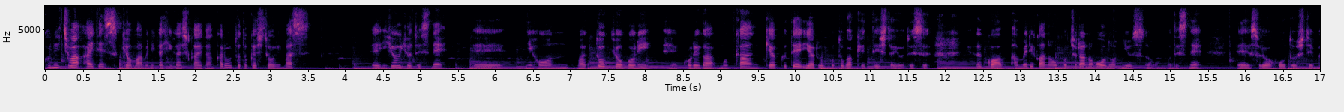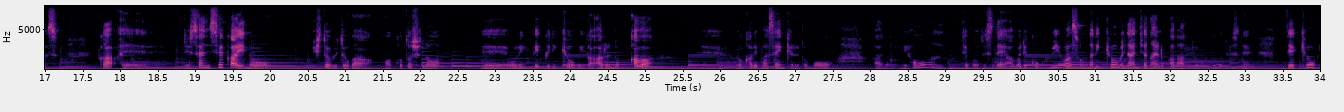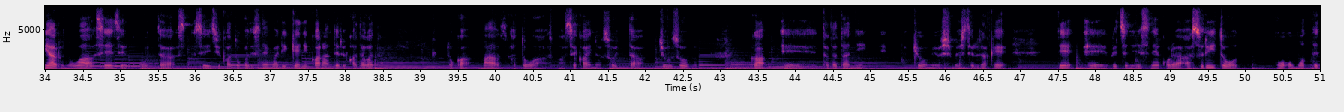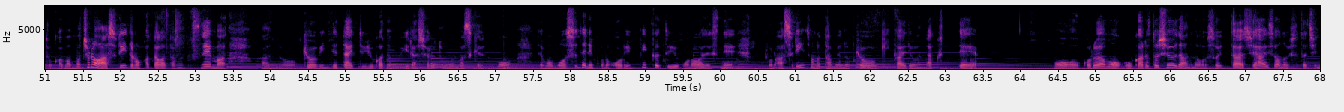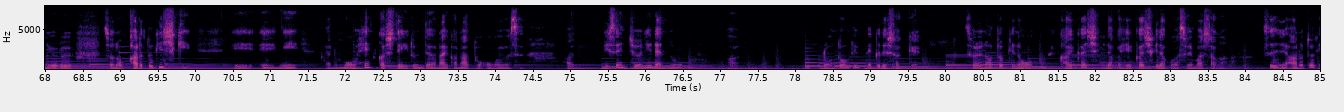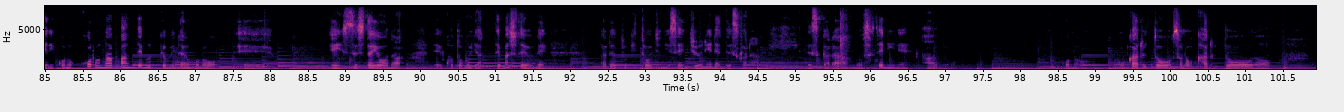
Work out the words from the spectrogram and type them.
こんにちは、アイです。今日もアメリカ東海岸からお届けしております。えいよいよですね、えー、日本、まあ、東京五輪、えー、これが無観客でやることが決定したようです。結構アメリカのこちらの方のニュースのもですね、えー、それは報道していますが、え実際に世界の人々が、まあ、今年の、えオリンピックに興味があるのかは、え分かりませんけれども、あの日本でもですね、あまり国民はそんなに興味ないんじゃないのかなと思うんですね。で、興味あるのは、せいぜいこういった政治家とかですね、まあ、利権に絡んでる方々とか、まあ、あとは、まあ、世界のそういった上層部が、えー、ただ単に興味を示してるだけで、えー、別にですね、これはアスリートを思ってとか、まあ、もちろんアスリートの方々もですね、まあ、あの競技に出たいという方もいらっしゃると思いますけれども、でももうすでにこのオリンピックというものはですね、このアスリートのための競技会ではなくて、もうこれはもうオカルト集団のそういった支配層の人たちによるそのカルト儀式にあのもう変化しているんではないかなと思います。あの2012年のあのロンドンオリンピックでしたっけ？それの時の開会式だか閉会式だか忘れましたが、すでにあの時にこのコロナパンデミックみたいなこの、えー、演出したようなこともやってましたよね。あれの時当時2012年ですから。ですから、もうすでにね、あの、このオカルト、そのカルトの、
